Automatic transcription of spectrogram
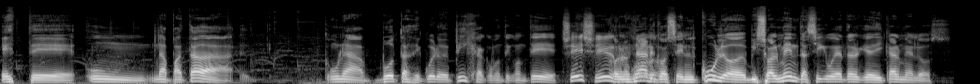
este, un- una patada con unas botas de cuero de pija, como te conté, Sí, sí. con los recuerdo. narcos en el culo visualmente, así que voy a tener que dedicarme a los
